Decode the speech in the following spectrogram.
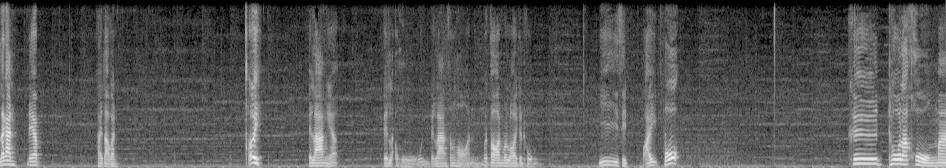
แล้วกันนะครับทายต่อกันเอ้ย เป็นลางอย่างเงี้ย เป็นโอ้โห เป็นลางสังหรณ์เมื่อตอนวันลอยกระทงยี่สิบไปโป๊ะ คือโทรโขงมา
